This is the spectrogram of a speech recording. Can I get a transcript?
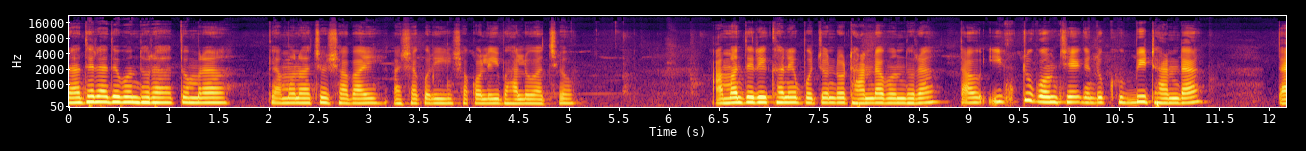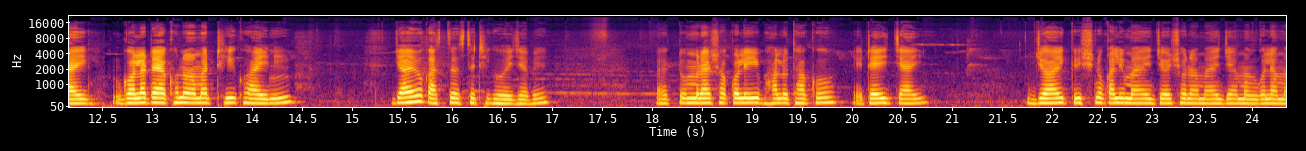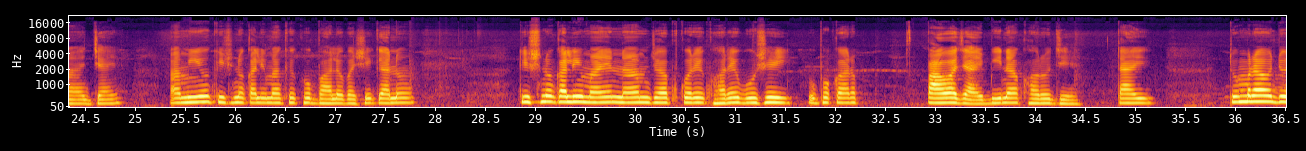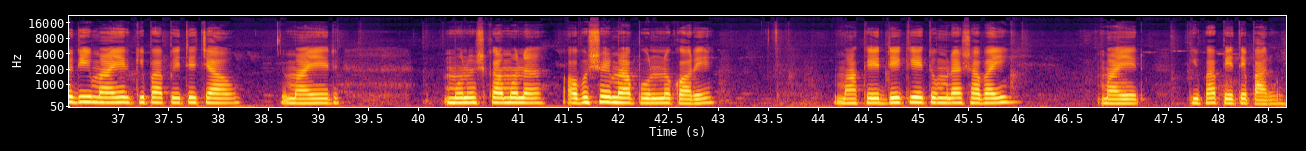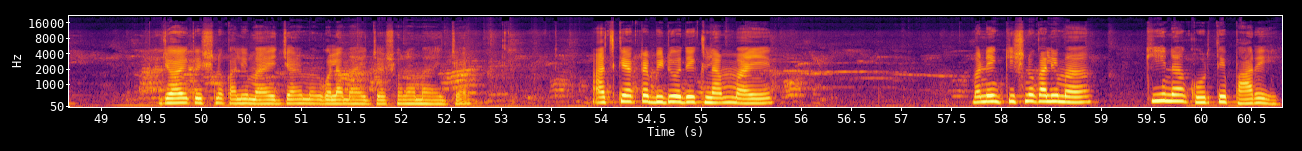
রাধে রাধে বন্ধুরা, তোমরা কেমন আছো সবাই? আশা করি সকলেই ভালো আছো। আমাদের এখানে প্রচণ্ড ঠান্ডা বন্ধুরা, তাও একটু কমছে কিন্তু খুবই ঠান্ডা, তাই গলাটা এখনও আমার ঠিক হয়নি। যাই হোক, আস্তে আস্তে ঠিক হয়ে যাবে। তোমরা সকলেই ভালো থাকো, এটাই চাই। জয় কৃষ্ণকালী মায়ের জয় সোনা মায়ের জয়, মঙ্গলা মায়ের জয়। আমিও কৃষ্ণকালী মাকে খুব ভালোবাসি, কেন কৃষ্ণকালী মায়ের নাম জপ করে ঘরে বসেই উপকার পাওয়া যায় বিনা খরচে। তাই তোমরাও যদি মায়ের কৃপা পেতে চাও, মায়ের মনস্কামনা অবশ্যই মা পূর্ণ করে। মাকে ডেকে তোমরা সবাই মায়ের কৃপা পেতে পারো। জয় কৃষ্ণকালী মায়ের জয়, মঙ্গলা মায়ের জয়, সোনা মায়ের জয়। আজকে একটা ভিডিও দেখলাম মায়ের মানে কৃষ্ণকালী মা কী না করতে পারে?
